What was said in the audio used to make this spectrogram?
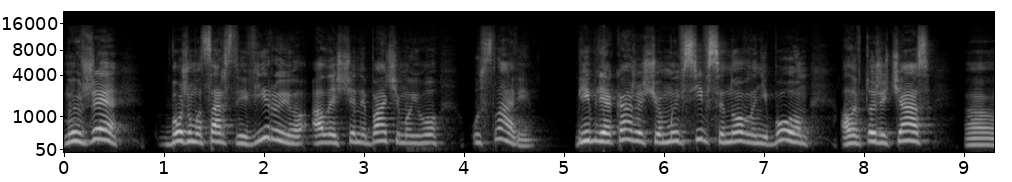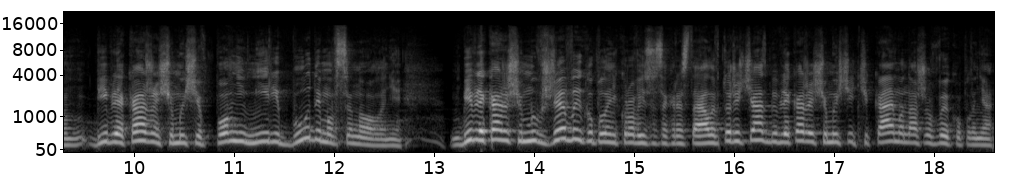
Ми вже в Божому царстві вірою, але ще не бачимо Його у славі. Біблія каже, що ми всі всиновлені Богом, але в той же час е, Біблія каже, що ми ще в повній мірі будемо всиновлені. Біблія каже, що ми вже викуплені кров'ю Ісуса Христа, але в той же час Біблія каже, що ми ще чекаємо нашого викуплення.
